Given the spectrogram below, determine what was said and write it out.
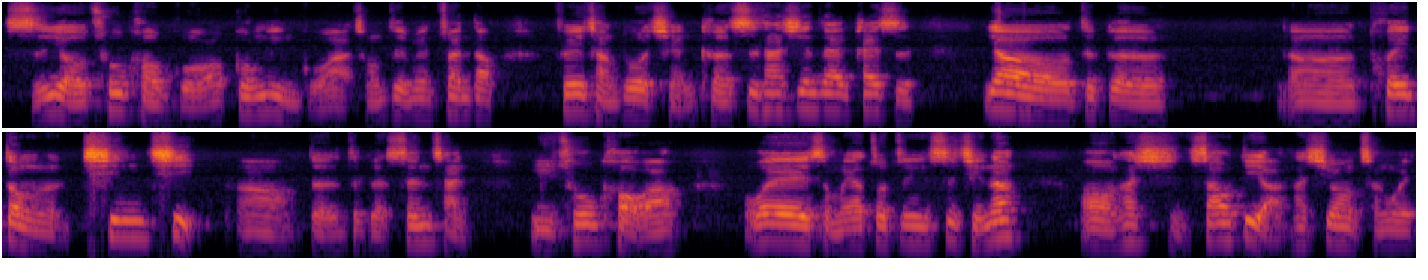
石油出口国、供应国啊，从这里面赚到非常多的钱。可是他现在开始要这个呃推动氢气啊的这个生产与出口啊，为什么要做这件事情呢？哦，他烧地啊，他希望成为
